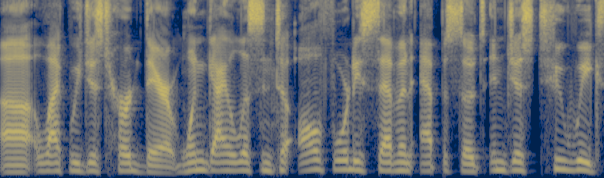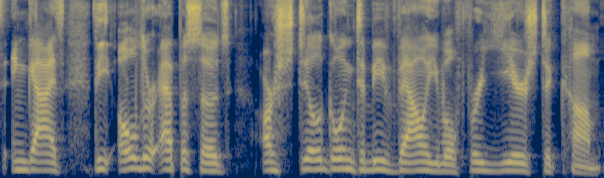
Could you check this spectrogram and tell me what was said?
uh, like we just heard there. One guy listened to all 47 episodes in just two weeks. And guys, the older episodes are still going to be valuable for years to come.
